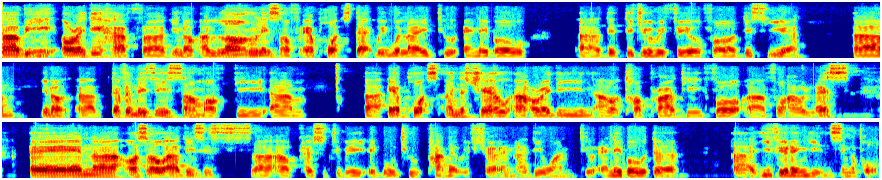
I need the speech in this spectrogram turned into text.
uh, we already have, uh, you know, a long list of airports that we would like to enable uh, the digital refill for this year. Um, you know, uh, definitely some of the um, uh, airports under Shell are already in our top priority for uh, for our list. And also, this is our pleasure to be able to partner with Shell and ID1 to enable the e-fueling in Singapore.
